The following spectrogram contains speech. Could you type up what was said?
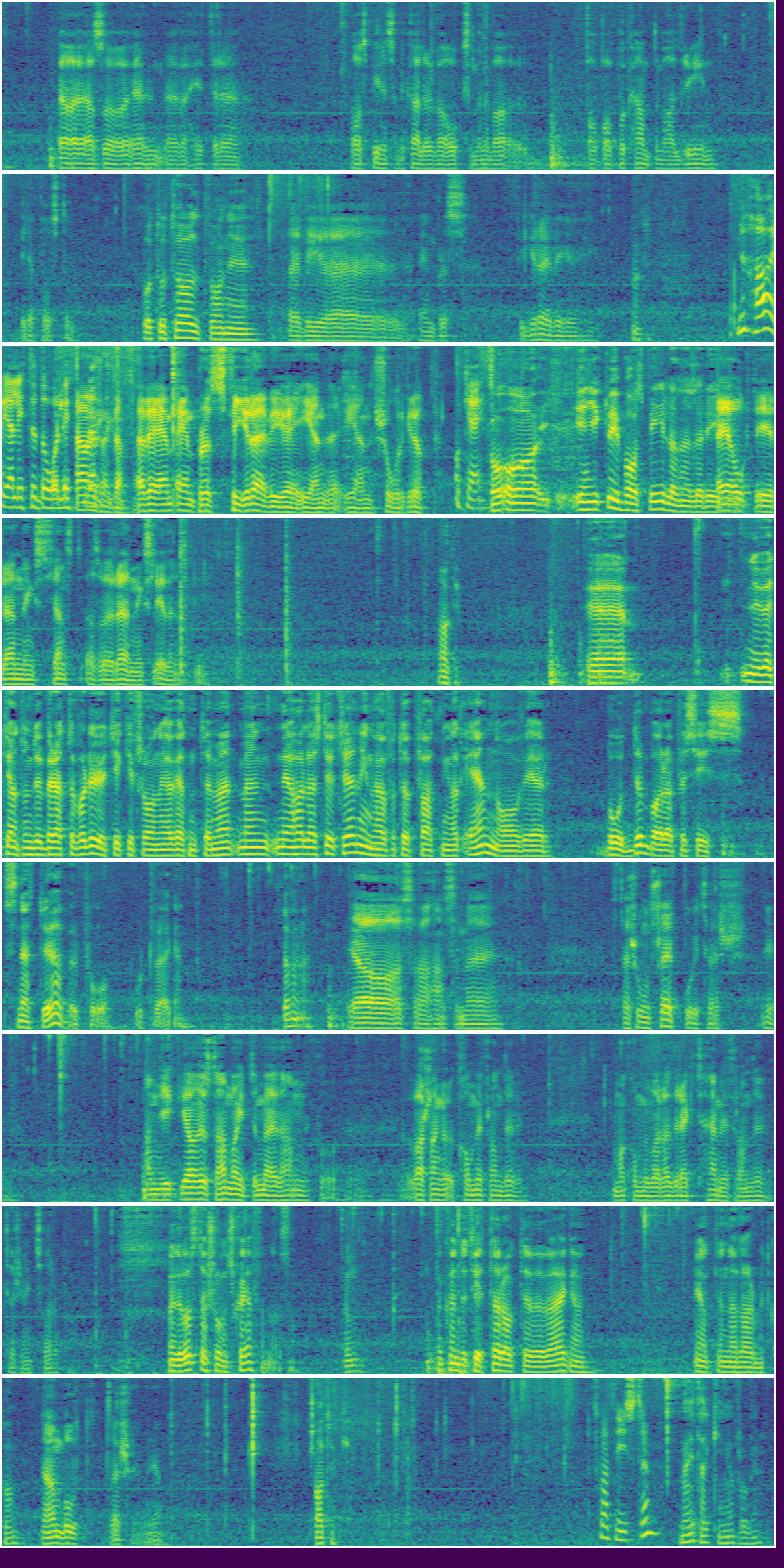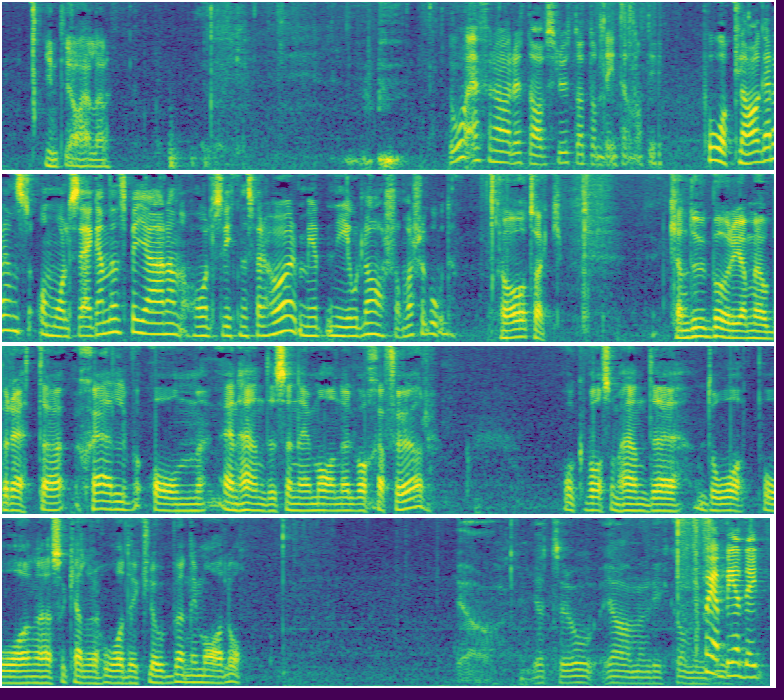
Ja, alltså en, eh, vad heter det, basbilen som vi kallar det var också, men den var var bara på kanten, var aldrig in, vill jag påstå. Och totalt var ni... Då är vi ju eh, en plus fyra är vi ju. Nu hör jag lite dåligt. Ja, men- ursäkta. Är vi en, en plus fyra är vi ju i en, i en jourgrupp. Okej. Och, och ingick du i basbilen eller i... Jag åkte i räddningstjänst, alltså räddningsledarens bil. Okej. Eh, nu vet jag inte om du berättar var du utgick ifrån, jag vet inte. Men, men när jag har läst utredningen har jag fått uppfattningen att en av er bodde bara precis snett över på Ortvägen. Stämmer det? Ja, alltså han som är stationschef bor ju tvärs. Han gick, ja just det, han var inte med. Han, vars han kom ifrån det. Om han kommer bara direkt hemifrån, det törs jag inte svara på. Men det var stationschefen alltså? Mm. Man kunde titta rakt över vägen egentligen när larmet kom. Ja, han bor tvärs över, ja. Ja, tack. Advokat Nyström. Nej tack, inga frågor. Inte jag heller. Då är förhöret avslutat om det inte var något. På åklagarens och målsägandens begäran hålls vittnesförhör med Neo Larsson. Varsågod. Ja, tack. Kan du börja med att berätta själv om en händelse när Emanuel var chaufför och vad som hände då på den så kallade HD-klubben i Malå? Ja, jag tror... Ja, men vi kommer... Får jag be dig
